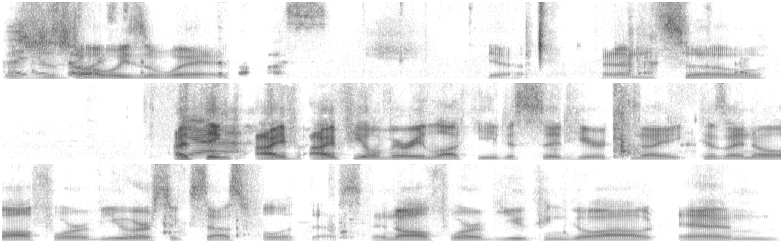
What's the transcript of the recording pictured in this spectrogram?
There's just just always always a way. The boss. And so I think I, I feel very lucky to sit here tonight because I know all four of you are successful at this and all four of you can go out and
